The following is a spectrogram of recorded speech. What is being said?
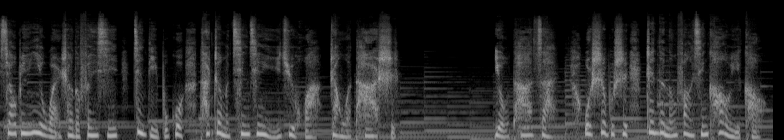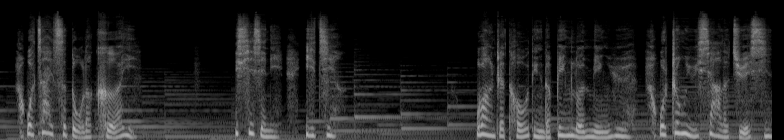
肖斌一晚上的分析竟抵不过他这么轻轻一句话，让我踏实。有他在，我是不是真的能放心靠一靠？我再次赌了，可以。谢谢你，一静。望着头顶的冰轮明月，我终于下了决心。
